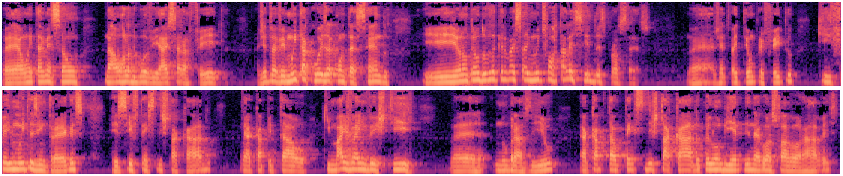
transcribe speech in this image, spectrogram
É, uma intervenção na Orla de Boa Viagem será feita. A gente vai ver muita coisa acontecendo e eu não tenho dúvida que ele vai sair muito fortalecido desse processo. Né? A gente vai ter um prefeito que fez muitas entregas, Recife tem se destacado, é a capital que mais vai investir né, no Brasil, é a capital que tem se destacado pelo ambiente de negócios favoráveis,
